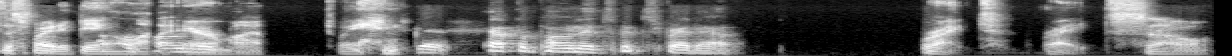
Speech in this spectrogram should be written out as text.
despite it being a lot of air miles between. Yeah, tough opponents, but spread out. Right, right. So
